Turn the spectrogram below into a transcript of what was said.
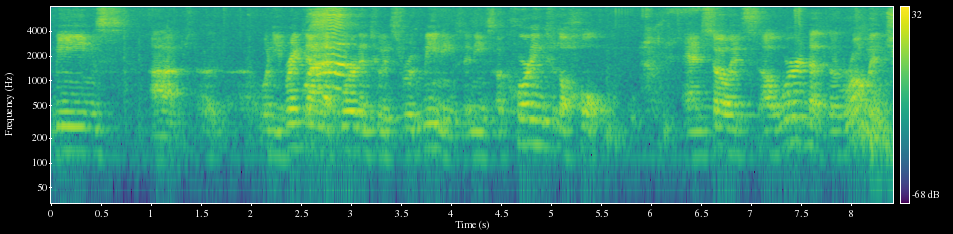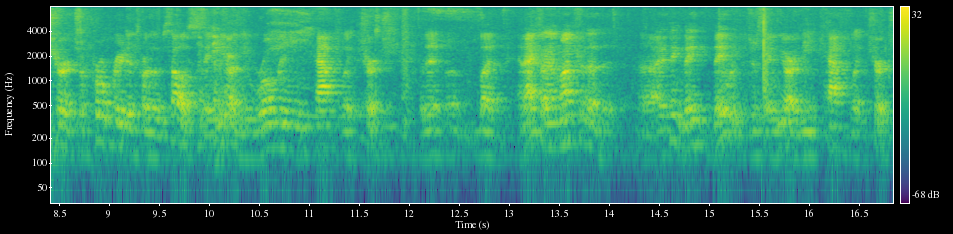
means, uh, uh, when you break down that word into its root meanings, it means according to the whole. And so it's a word that the Roman church appropriated for themselves, we are the Roman Catholic Church. But, it- but and actually, I'm not sure that, uh, I think they, they would just say, we are the Catholic Church.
